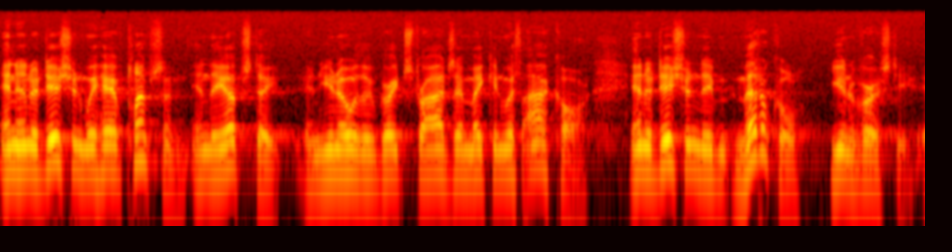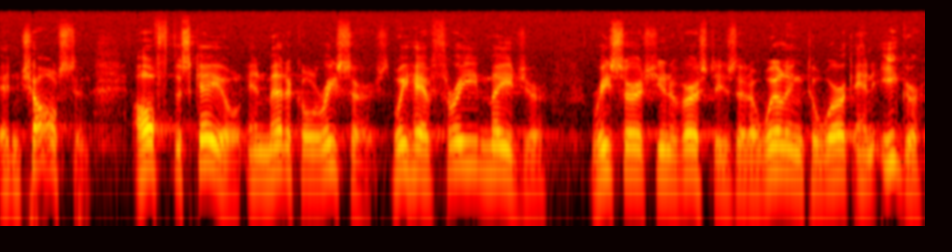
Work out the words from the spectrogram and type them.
And in addition, we have Clemson in the upstate, and you know the great strides they're making with ICAR. In addition, the medical university in Charleston, off the scale in medical research. We have three major research universities that are willing to work and eager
